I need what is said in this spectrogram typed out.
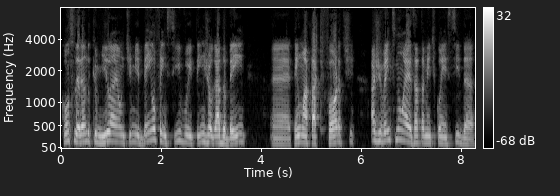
considerando que o Milan é um time bem ofensivo e tem jogado bem, é, tem um ataque forte. A Juventus não é exatamente conhecida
